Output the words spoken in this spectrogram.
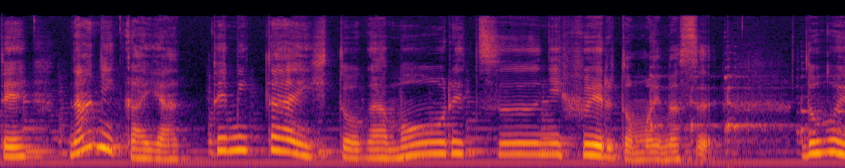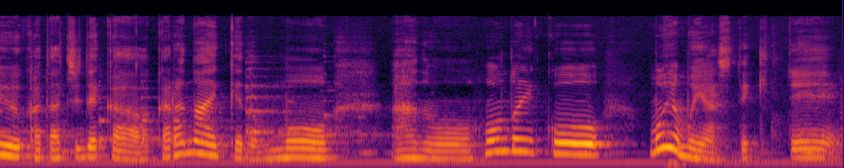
で何かやってみたい人が猛烈に増えると思います。どういう形でかわからないけどもあの本当にこうモヤモヤしてきて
